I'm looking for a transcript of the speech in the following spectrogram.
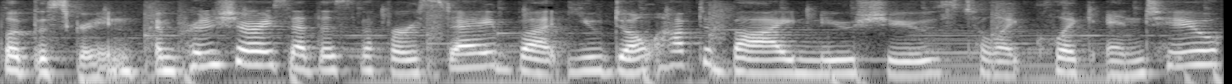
flip the screen. I'm pretty sure I said this the first day, but you don't have to buy new shoes to like click into.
